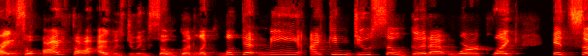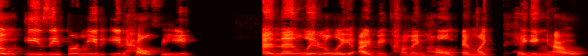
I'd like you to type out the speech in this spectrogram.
right? So I thought I was doing so good. Like, look at me. I can do so good at work. Like, it's so easy for me to eat healthy. And then literally, I'd be coming home and like pigging out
